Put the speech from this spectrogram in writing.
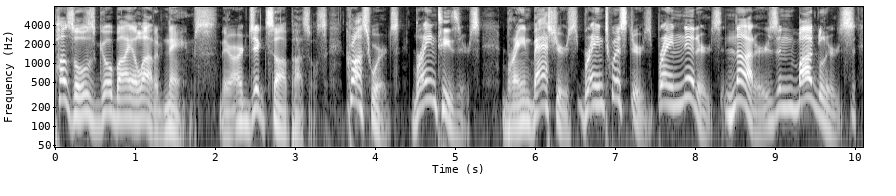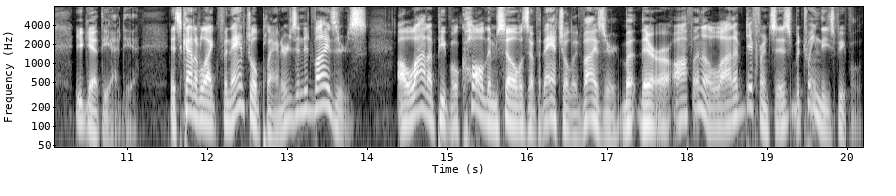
Puzzles go by a lot of names. There are jigsaw puzzles, crosswords, brain teasers, brain bashers, brain twisters, brain knitters, knotters, and bogglers. You get the idea. It's kind of like financial planners and advisors. A lot of people call themselves a financial advisor, but there are often a lot of differences between these people.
